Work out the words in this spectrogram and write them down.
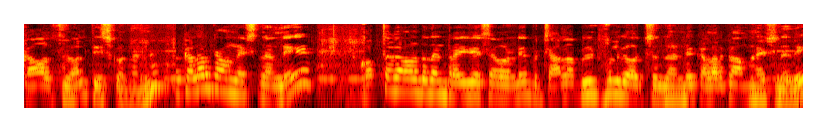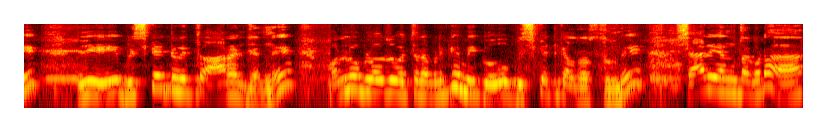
కావాల్సిన వాళ్ళు తీసుకోండి కలర్ కాంబినేషన్ అండి. కొత్తగా ఉంటుందని ట్రై చేసామండి. చాలా బ్యూటిఫుల్గా వచ్చిందండి కలర్ కాంబినేషన్ ఇది. ఇది బిస్కెట్ విత్ ఆరెంజ్ అండి. పళ్ళు బ్లౌజ్ వచ్చేటప్పటికి మీకు బిస్కెట్ కలర్ వస్తుంది. శారీ అంతా కూడా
